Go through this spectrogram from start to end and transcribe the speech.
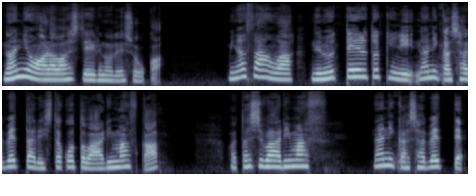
何を表しているのでしょうか？皆さんは眠っている時に何か喋ったりしたことはありますか？私はあります。何か喋って、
